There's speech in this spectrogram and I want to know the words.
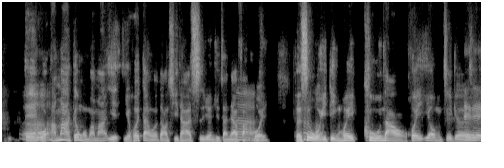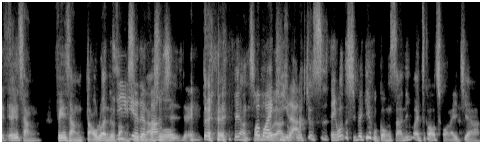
诶、欸，我阿嬷跟我妈妈也也会带我到其他的寺院去参加法会，可是我一定会哭闹，会用这个非常非常捣乱的方式跟他说，对 对，非常激烈。我就是，诶，我的是要去佛光山，你把这个闯来家。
